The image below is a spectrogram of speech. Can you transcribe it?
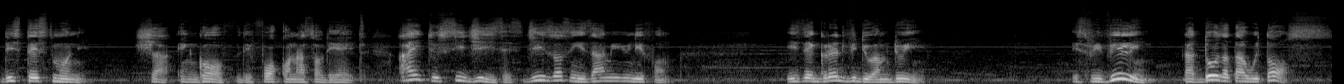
This testimony shall engulf the four corners of the earth. I to see Jesus, Jesus in his army uniform, is a great video I'm doing. It's revealing that those that are with us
